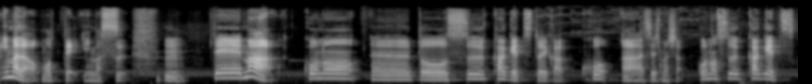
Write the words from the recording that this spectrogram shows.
今では思っています。うん。で、まあ、この、えーと、数ヶ月というか、こあ失礼しました。この数ヶ月、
